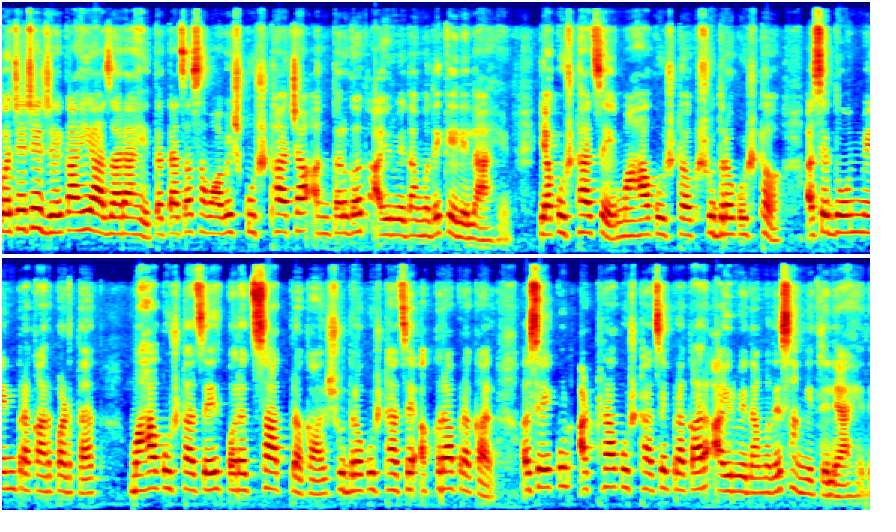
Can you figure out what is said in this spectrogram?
त्वचेचे जे काही आजार आहेत तर त्याचा समावेश कुष्ठाच्या अंतर्गत आयुर्वेदामध्ये केलेला आहे. या कुष्ठाचे महाकुष्ठ क्षुद्रकुष्ठ असे दोन मेन प्रकार पडतात. महाकुष्ठाचे परत सात प्रकार शूद्रकुष्ठाचे अकरा प्रकार असे एकूण अठरा कुष्ठाचे प्रकार आयुर्वेदामध्ये सांगितलेले आहेत.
